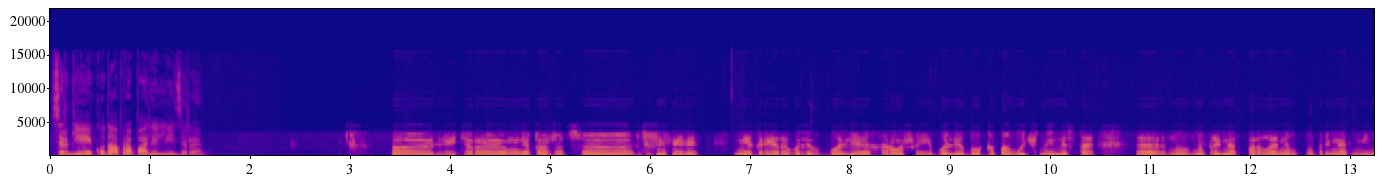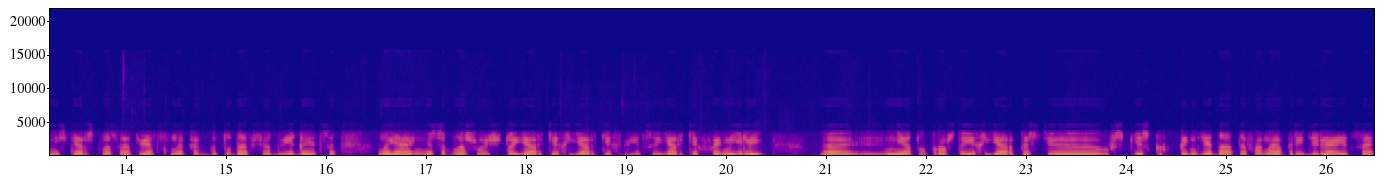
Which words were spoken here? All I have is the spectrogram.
Сергей, куда пропали лидеры? Э, лидеры, мне кажется, мигрировали в более хорошие и более благополучные места. Э, ну, например, парламент, например, министерство, соответственно, как бы туда все двигается. Но я не соглашусь, что ярких, ярких лиц и ярких фамилий нету. Просто их яркость в списках кандидатов, она определяется,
